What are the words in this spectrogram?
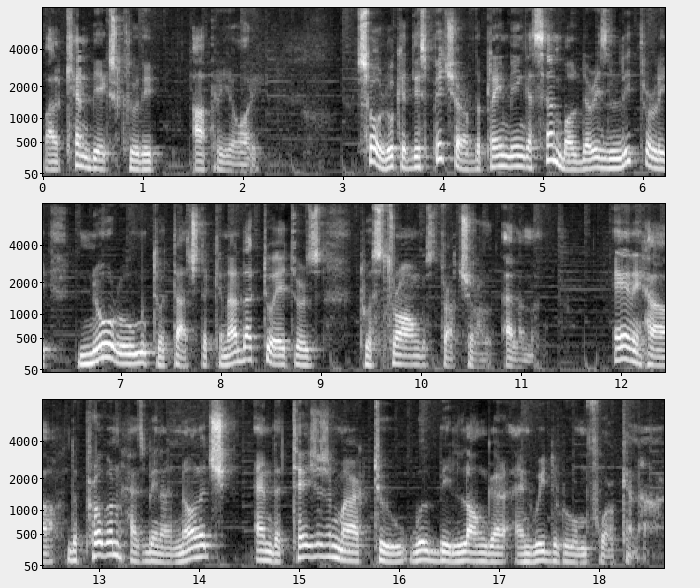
well, can be excluded a priori. So look at this picture of the plane being assembled. There is literally no room to attach the canard actuators to a strong structural element. Anyhow, the problem has been acknowledged and the Tejas Mark II will be longer and with room for canards.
